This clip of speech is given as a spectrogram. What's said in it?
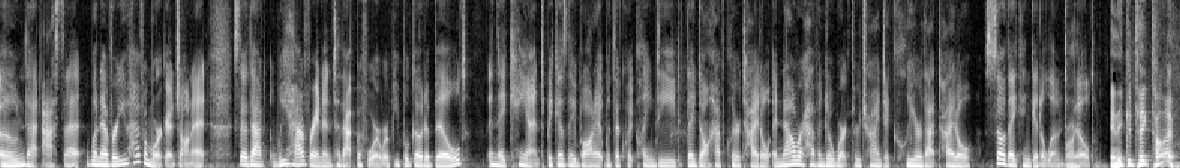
own that asset whenever you have a mortgage on it. So that we have ran into that before where people go to build and they can't because they bought it with a quick claim deed. They don't have clear title. And now we're having to work through trying to clear that title so they can get a loan to right. build. And it could take time.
